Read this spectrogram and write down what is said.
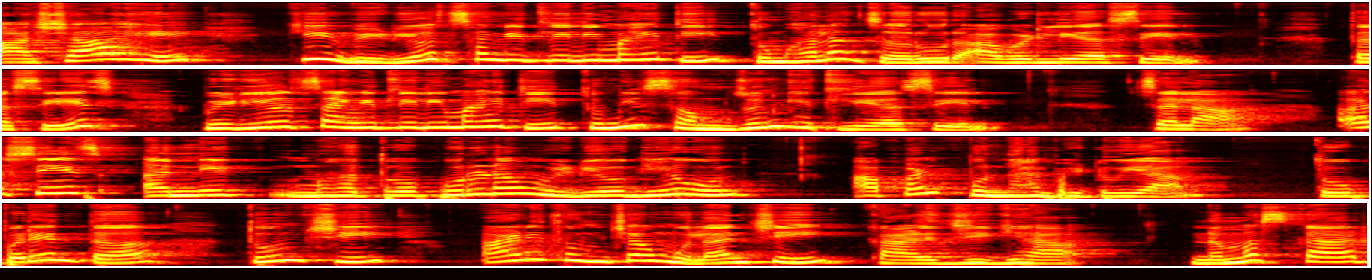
आशा आहे की व्हिडिओत सांगितलेली माहिती तुम्हाला जरूर आवडली असेल. तसेच व्हिडिओत सांगितलेली माहिती तुम्ही समजून घेतली असेल. चला असेच अनेक महत्त्वपूर्ण व्हिडिओ घेऊन आपण पुन्हा भेटूया. तोपर्यंत तुमची आणि तुमच्या मुलांची काळजी घ्या. नमस्कार!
